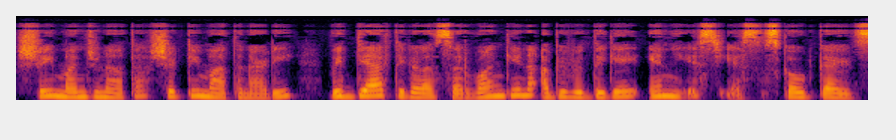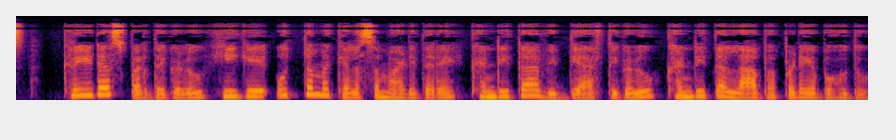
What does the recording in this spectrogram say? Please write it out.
ಶ್ರೀ ಮಂಜುನಾಥ ಶೆಟ್ಟಿ ಮಾತನಾಡಿ, ವಿದ್ಯಾರ್ಥಿಗಳ ಸರ್ವಾಂಗೀಣ ಅಭಿವೃದ್ಧಿಗೆ ಎನ್ಎಸ್ಎಸ್ ಸ್ಕೌಟ್ ಗೈಡ್ಸ್, ಕ್ರೀಡಾ ಸ್ಪರ್ಧೆಗಳು ಹೀಗೆ ಉತ್ತಮ ಕೆಲಸ ಮಾಡಿದರೆ ಖಂಡಿತ ವಿದ್ಯಾರ್ಥಿಗಳು ಖಂಡಿತ ಲಾಭ ಪಡೆಯಬಹುದು.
